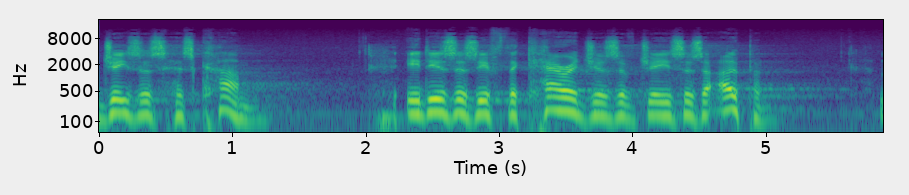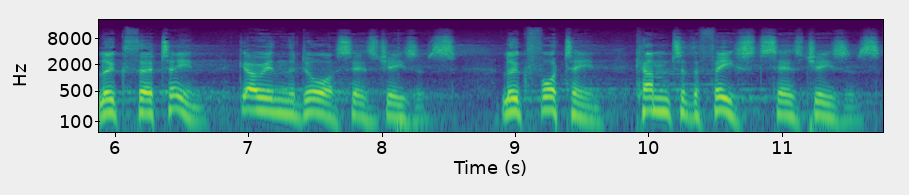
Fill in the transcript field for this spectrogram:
Jesus has come. It is as if the carriages of Jesus are open. Luke 13, go in the door, says Jesus. Luke 14, come to the feast, says Jesus.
